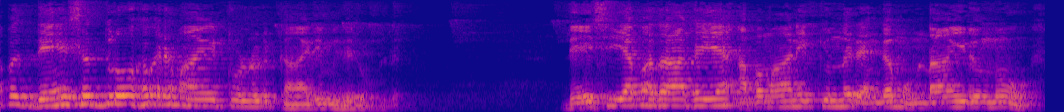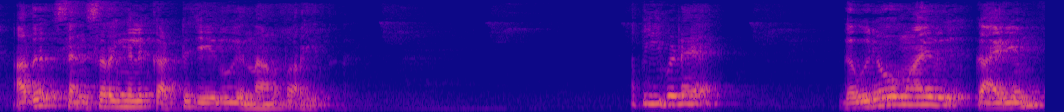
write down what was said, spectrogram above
അപ്പോൾ ദേശദ്രോഹപരമായിട്ടുള്ളൊരു കാര്യം ഇതിലുണ്ട്. ദേശീയ പതാകയെ അപമാനിക്കുന്ന രംഗമുണ്ടായിരുന്നു. അത് സെൻസറിങ്ങിൽ കട്ട് ചെയ്തു എന്നാണ് പറയുന്നത്. അപ്പം ഇവിടെ ഗൗരവമായൊരു കാര്യം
